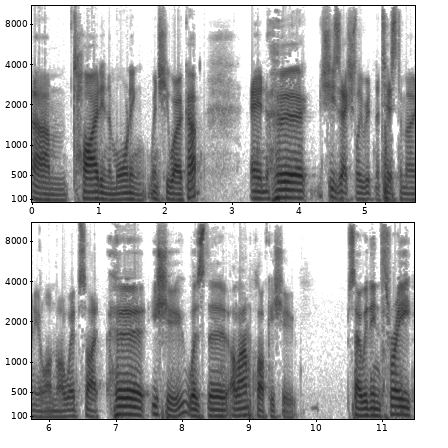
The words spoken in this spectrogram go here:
um, tired in the morning when she woke up and her she's actually written a testimonial on my website. Her issue was the alarm clock issue. So within three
